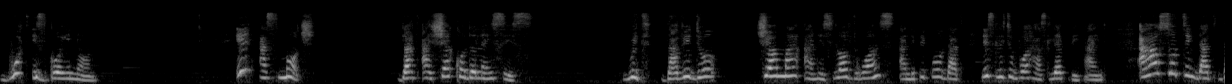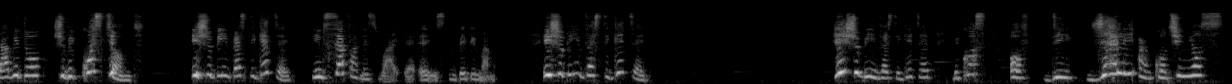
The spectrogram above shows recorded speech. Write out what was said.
What is going on? In as much that I share condolences with Davido, Chioma, and his loved ones, and the people that this little boy has left behind, I also think that Davido should be questioned. He should be investigated. Himself and his wife, uh, his baby mama. He should be investigated. He should be investigated because of the yearly and continuous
